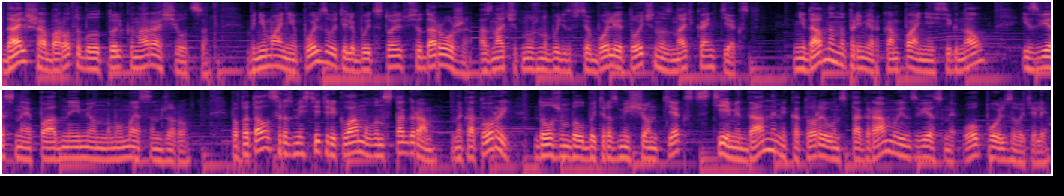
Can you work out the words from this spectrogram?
Дальше обороты будут только наращиваться. Внимание пользователя будет стоить все дороже, а значит нужно будет все более точно знать контекст – Недавно, например, компания Signal, известная по одноименному мессенджеру, попыталась разместить рекламу в Instagram, на которой должен был быть размещен текст с теми данными, которые у Инстаграму известны о пользователе.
